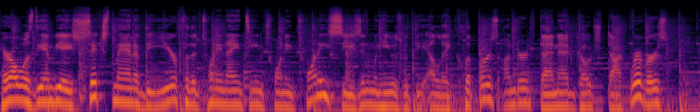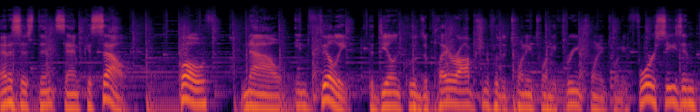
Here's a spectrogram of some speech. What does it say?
Harrell was the NBA's sixth man of the year for the 2019 2020 season when he was with the LA Clippers under then head coach Doc Rivers and assistant Sam Cassell. Both now in Philly. The deal includes a player option for the 2023 2024 season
